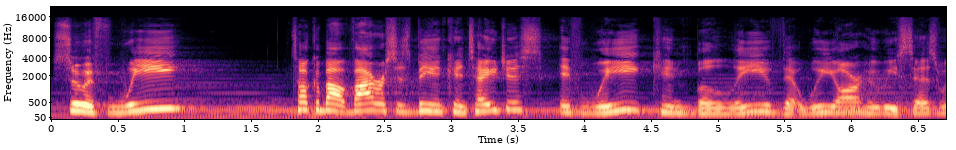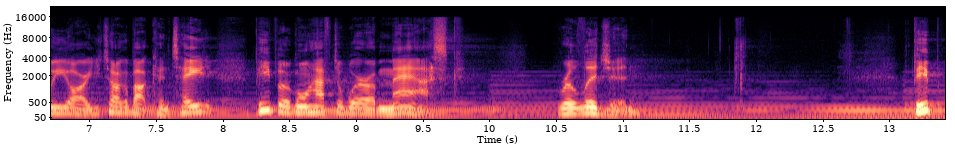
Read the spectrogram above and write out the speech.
So if we talk about viruses being contagious, if we can believe that we are who he says we are, you talk about contagion, people are going to have to wear a mask. Religion. People,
